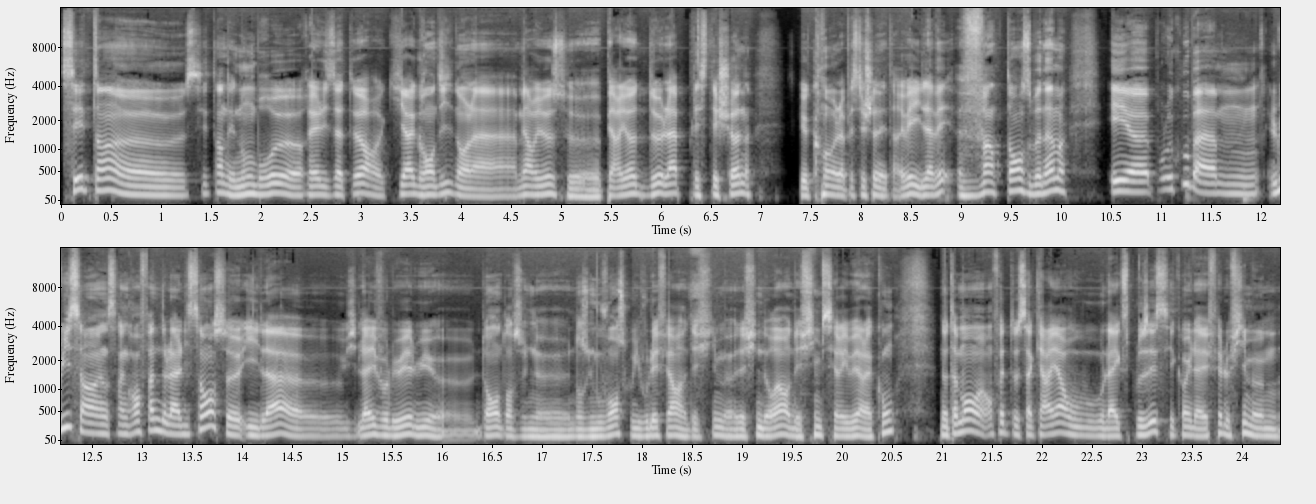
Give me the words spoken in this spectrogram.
c'est un, euh, c'est un des nombreux réalisateurs qui a grandi dans la merveilleuse euh, période de la PlayStation. Que quand la PlayStation est arrivée, il avait 20 ans ce bonhomme. Et euh, pour le coup, bah, hum, lui, c'est un, grand fan de la licence. Il a, euh, il a évolué lui euh, dans, dans une dans une mouvance où il voulait faire des films, des films d'horreur, des films série B à la con. Notamment, en fait, sa carrière où il a explosé, c'est quand il avait fait le film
